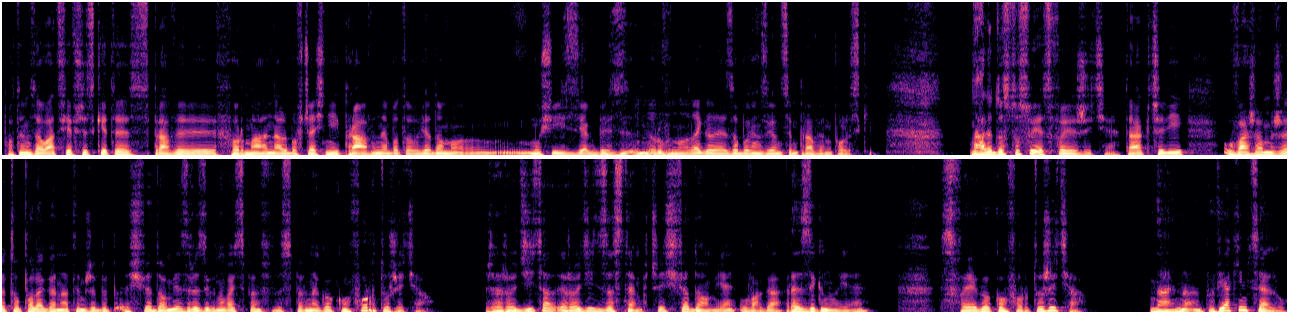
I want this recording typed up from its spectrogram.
Potem załatwię wszystkie te sprawy formalne albo wcześniej prawne, bo to wiadomo, musi iść jakby z, równolegle z obowiązującym prawem polskim. No ale dostosuję swoje życie, tak? Czyli uważam, że to polega na tym, żeby świadomie zrezygnować z, pew- z pewnego komfortu życia. Że rodzica, rodzic zastępczy świadomie, uwaga, rezygnuje swojego komfortu życia. Na, na, w jakim celu?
